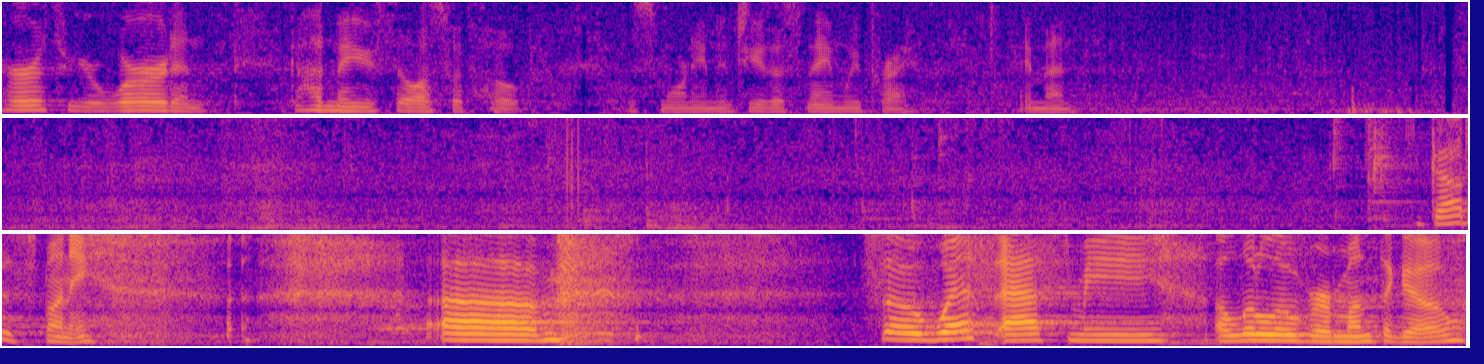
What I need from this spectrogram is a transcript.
her through your word. And God, may you fill us with hope this morning. In Jesus' name we pray. Amen. God is funny. um, so, Wes asked me a little over a month ago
